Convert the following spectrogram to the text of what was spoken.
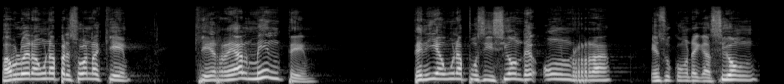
Pablo era una persona que, que realmente tenía una posición de honra en su congregación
